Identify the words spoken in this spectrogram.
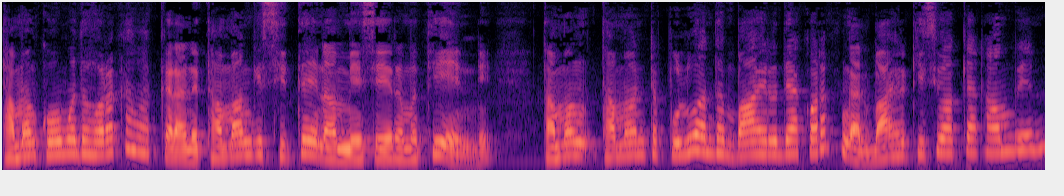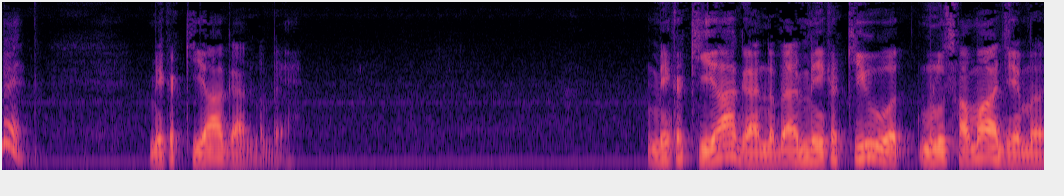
තමන් කොහොමද හොරකමක් කරන්නේ? තමන්ගේ සිතේ නම් මේ සේරම තියෙන්නේ. තමන් තමන්ට පුළුවන් ද බාහිර දෙයක් හොරකම් ගන්න. බාහිර කිසිවක් යට හම්බ වෙන්නේ මේක කියා ගන්න බෑ. මේක කියා ගන්න බෑ. මේක කිව්වොත් මුළු සමාජෙම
